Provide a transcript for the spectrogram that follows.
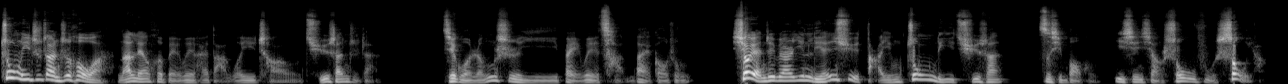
钟离之战之后啊，南梁和北魏还打过一场渠山之战，结果仍是以北魏惨败告终。萧衍这边因连续打赢钟离、渠山，自信爆棚，一心想收复寿阳，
